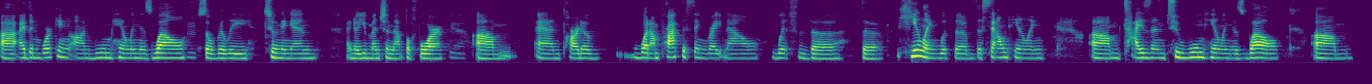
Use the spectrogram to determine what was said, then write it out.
uh, I've been working on womb healing as well. Mm-hmm. So really tuning in. I know you mentioned that before. Yeah. Um, and part of what I'm practicing right now with the the healing with the the sound healing um, ties into womb healing as well. Um,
